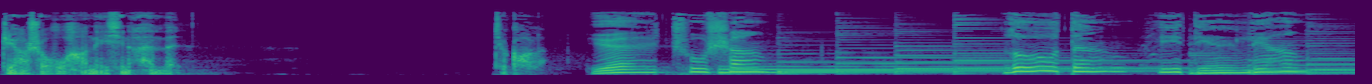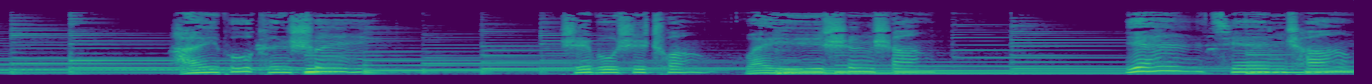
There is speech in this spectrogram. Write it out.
只要守护好内心的安稳。就够了。月初上，路灯已点亮，还不肯睡，是不是窗外雨声上？夜渐长，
